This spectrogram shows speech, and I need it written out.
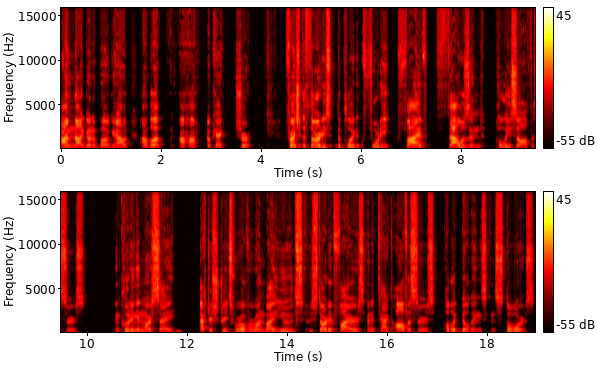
I'm not going to bug out. I'm uh huh. Okay, sure. French authorities deployed 45,000 police officers including in Marseille, after streets were overrun by youths who started fires and attacked officers, public buildings, and stores.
